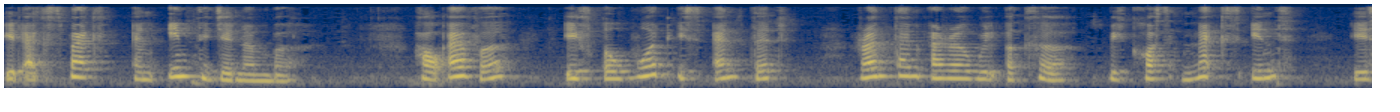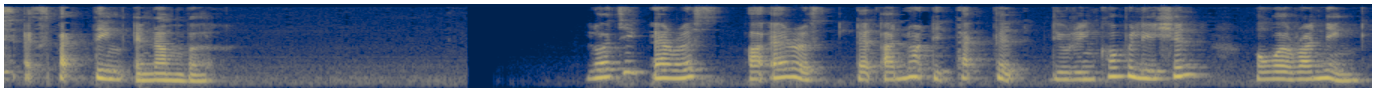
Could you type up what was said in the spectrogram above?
It expects an integer number. However, if a word is entered, runtime error will occur because nextInt is expecting a number. Logic errors are errors that are not detected during compilation or while running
